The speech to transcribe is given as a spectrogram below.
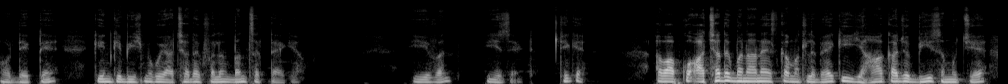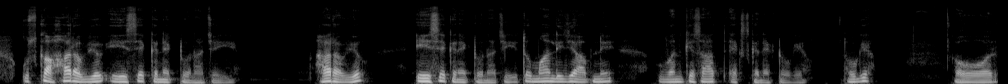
और देखते हैं कि इनके बीच में कोई अच्छा आच्छादक फलन बन सकता है क्या। ये वन, ये जेड, ठीक है? अब आपको अच्छा आच्छादक बनाना है, इसका मतलब है कि यहाँ का जो बी समुच्चय है, उसका हर अवयव ए से कनेक्ट होना चाहिए। हर अवयव ए से कनेक्ट होना चाहिए। तो मान लीजिए आपने वन के साथ एक्स कनेक्ट हो गया हो गया? और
